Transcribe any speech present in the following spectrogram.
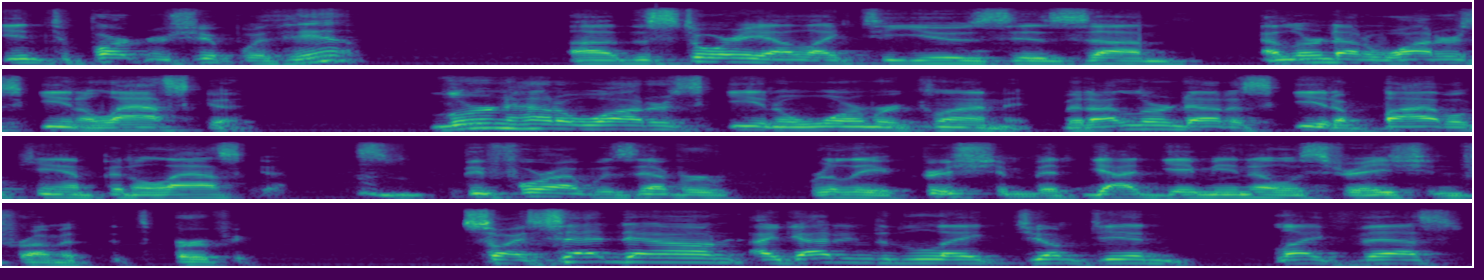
into partnership with Him. Uh, the story I like to use is um, I learned how to water ski in Alaska. Learn how to water ski in a warmer climate, but I learned how to ski at a Bible camp in Alaska before I was ever really a Christian, but God gave me an illustration from it that's perfect. So I sat down, I got into the lake, jumped in, life vest,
